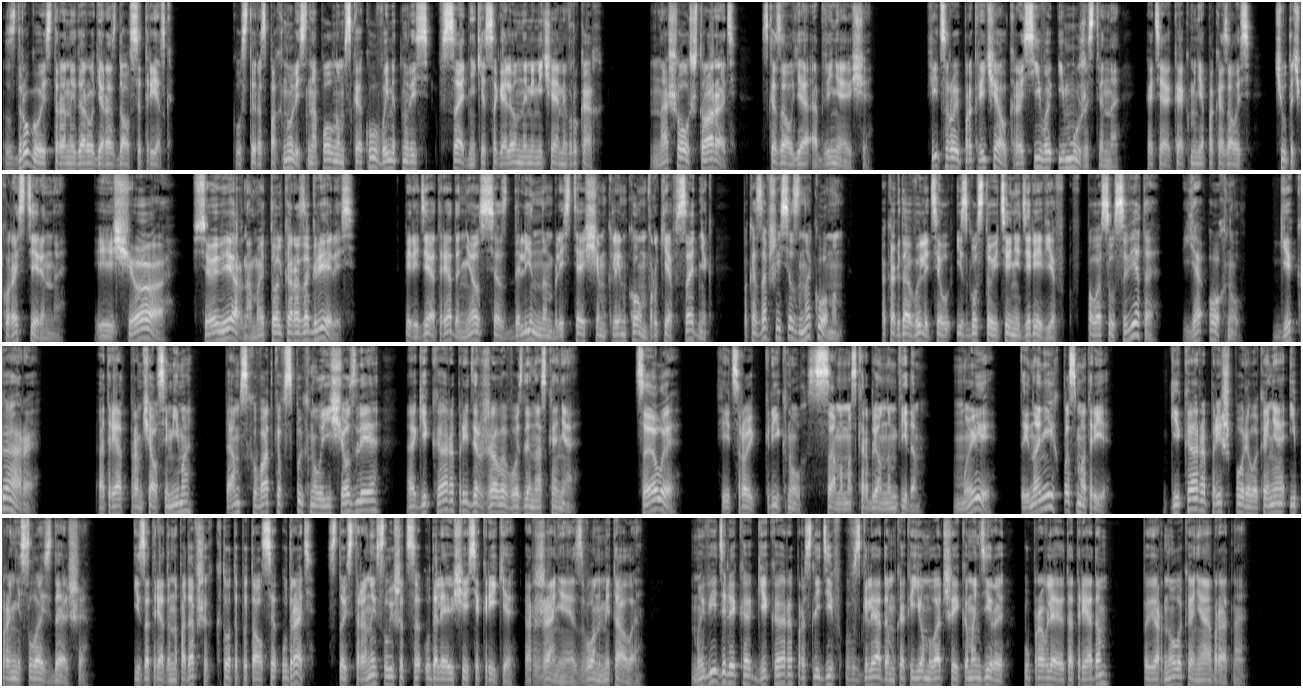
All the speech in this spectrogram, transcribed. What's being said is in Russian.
С другой стороны дороги раздался треск. Кусты распахнулись, на полном скаку выметнулись всадники с оголенными мечами в руках. «Нашел, что орать», — сказал я обвиняюще. Фицрой прокричал красиво и мужественно, хотя, как мне показалось, чуточку растерянно. «Еще? Все верно, мы только разогрелись». Впереди отряда несся с длинным блестящим клинком в руке всадник, показавшийся знакомым. А когда вылетел из густой тени деревьев в полосу света, я охнул. Гекара! Отряд промчался мимо, там схватка вспыхнула еще злее, а Гекара придержала возле нас коня. «Целы?» Фицрой крикнул с самым оскорбленным видом. «Мы? Ты на них посмотри!» Гекара пришпорила коня и пронеслась дальше. Из отряда нападавших кто-то пытался удрать. С той стороны слышатся удаляющиеся крики, ржание, звон металла. Мы видели, как Гекара, проследив взглядом, как ее младшие командиры управляют отрядом, повернула коня обратно.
